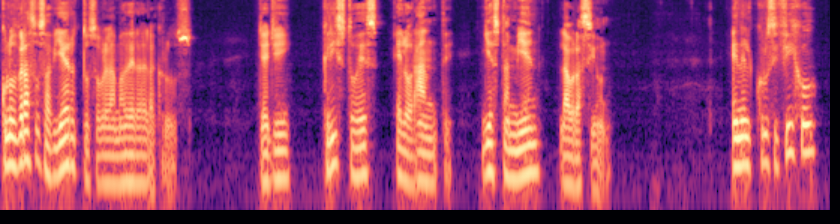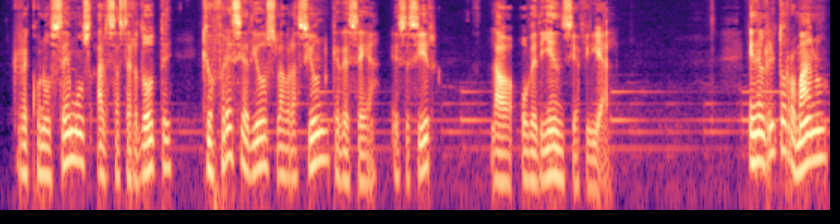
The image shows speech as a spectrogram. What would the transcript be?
con los brazos abiertos sobre la madera de la cruz. Y allí Cristo es el orante y es también la oración. En el crucifijo reconocemos al sacerdote que ofrece a Dios la oración que desea, es decir, la obediencia filial. En el rito romano,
